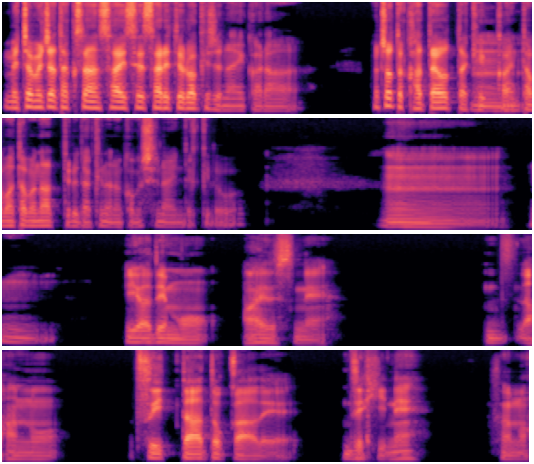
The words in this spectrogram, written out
めちゃめちゃたくさん再生されてるわけじゃないから、まあちょっと偏った結果にたまたまなってるだけなのかもしれないんだけど、うーん。うん。いや、でも、あれですね。ずあの、ツイッターとかで、ぜひね、その、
